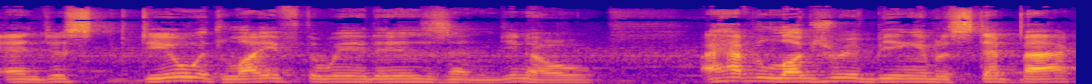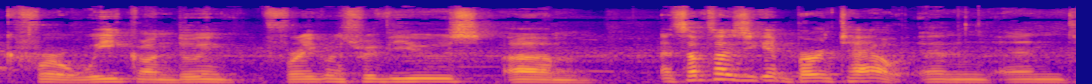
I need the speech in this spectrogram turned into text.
and just deal with life the way it is and you know, I have the luxury of being able to step back for a week on doing fragrance reviews. Um, and sometimes you get burnt out and and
